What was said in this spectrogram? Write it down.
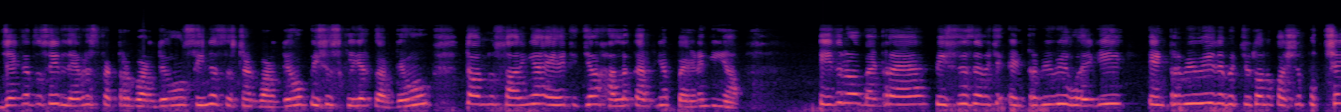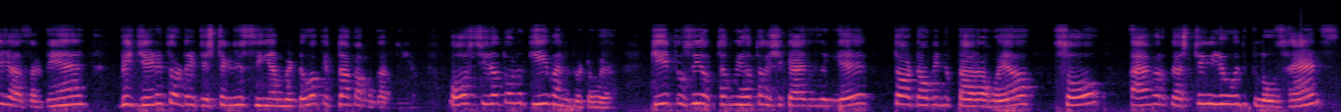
ਜੇਕਰ ਤੁਸੀਂ ਲੇਬਰ ਇੰਸਪੈਕਟਰ ਬਣਦੇ ਹੋ, ਸੀਨੀਅਰ ਅਸਿਸਟੈਂਟ ਬਣਦੇ ਹੋ, ਪੀਸੀਸ ਕਲੀਅਰ ਕਰਦੇ ਹੋ, ਤੁਹਾਨੂੰ ਸਾਰੀਆਂ ਇਹ ਚੀਜ਼ਾਂ ਹੱਲ ਕਰਨੀਆਂ ਪੈਣਗੀਆਂ। ਇਹਦੇ ਨਾਲ ਬੈਟਰ ਹੈ ਪੀਸੀਐਸ ਦੇ ਵਿੱਚ ਇੰਟਰਵਿਊ ਵੀ ਹੋਏਗੀ ਇੰਟਰਵਿਊ ਦੇ ਵਿੱਚ ਤੁਹਾਨੂੰ ਕੁਐਸਚਨ ਪੁੱਛੇ ਜਾ ਸਕਦੇ ਆ ਵੀ ਜਿਹੜੀ ਤੁਹਾਡੇ ਡਿਸਟ੍ਰਿਕਟ ਦੀ ਸੀਐਮ ਵਿੰਡੋ ਆ, ਕਿੱਦਾਂ ਕੰਮ ਕਰਦੀ ਆ? ਉਸ ਚੀਜ਼ ਦਾ ਤੁਹਾਨੂੰ ਕੀ ਬੈਨੀਫਿਟ ਹੋਇਆ? ਕੀ ਤੁਸੀਂ ਉੱਥੇ ਕੋਈ ਹੱਦ ਤੱਕ ਸ਼ਿਕਾਇਤ ਲਈਏ, ਤੁਹਾਡਾ ਵੀ ਨਿਪਟਾਰਾ ਹੋਇਆ? So I am requesting you with close hands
